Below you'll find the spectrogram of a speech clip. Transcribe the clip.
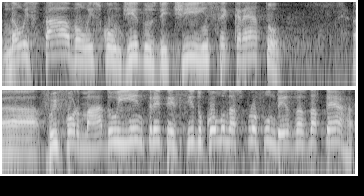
não estavam escondidos de ti em secreto uh, fui formado e entretecido como nas profundezas da terra.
